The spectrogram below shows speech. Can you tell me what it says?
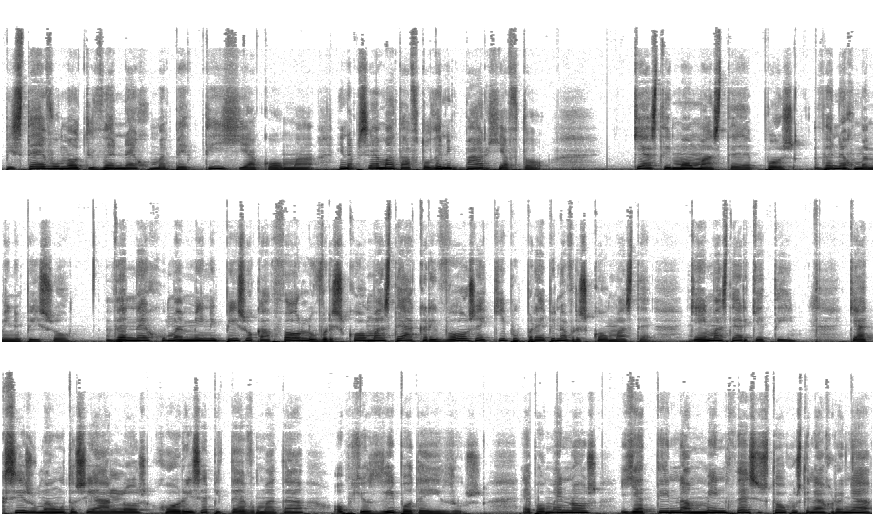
πιστεύουμε ότι δεν έχουμε πετύχει ακόμα. Είναι ψέματα αυτό, δεν υπάρχει αυτό. Και ας θυμόμαστε πως δεν έχουμε μείνει πίσω, δεν έχουμε μείνει πίσω καθόλου, βρισκόμαστε ακριβώς εκεί που πρέπει να βρισκόμαστε και είμαστε αρκετοί και αξίζουμε ούτως ή άλλως χωρίς επιτεύγματα οποιοδήποτε είδους. Επομένως, γιατί να μην θέσεις στόχους την νέα χρονιά,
